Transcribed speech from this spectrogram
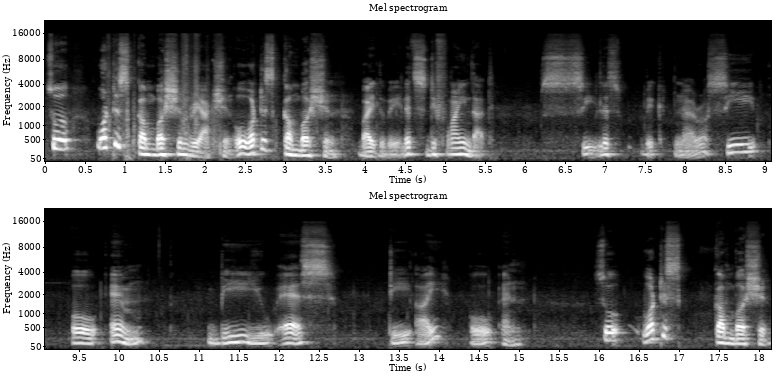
So what is combustion reaction oh, what is combustion by the way? Let's define that. See, let's make it narrow. C O M B U S T I O N. So, what is combustion?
